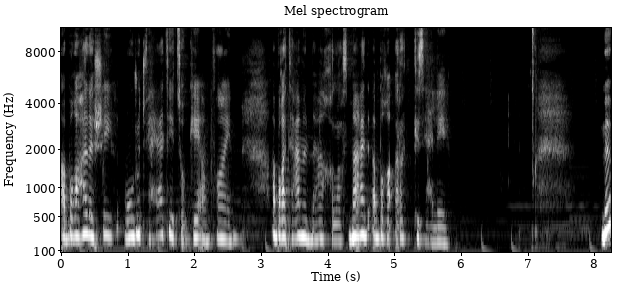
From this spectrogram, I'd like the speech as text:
أبغى هذا الشيء موجود في حياتي it's okay I'm fine. أبغى أتعامل معاه خلاص. ما عاد أبغى أركز عليه. من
